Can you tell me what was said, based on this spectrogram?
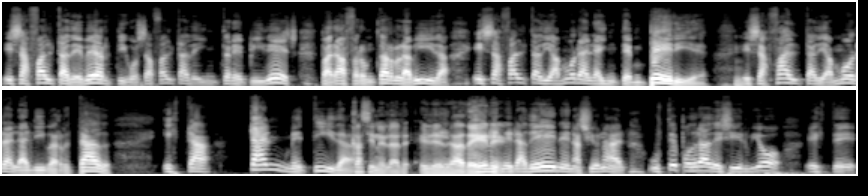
esa falta de vértigo, esa falta de intrepidez para afrontar la vida, esa falta de amor a la intemperie, esa falta de amor a la libertad, está tan metida Casi en el, a- en el ADN. en el ADN nacional. Usted podrá decir, vio, este,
